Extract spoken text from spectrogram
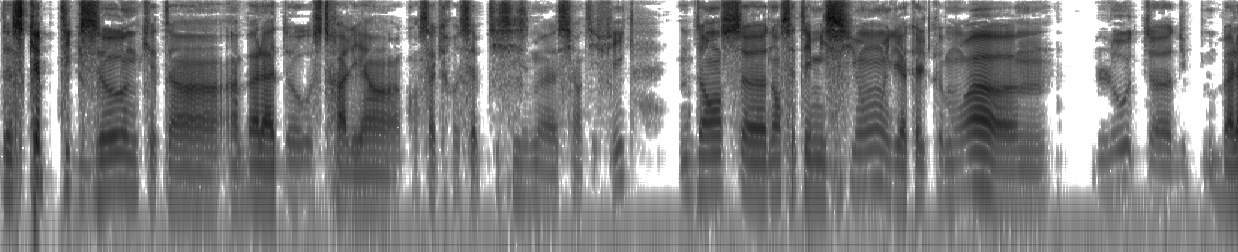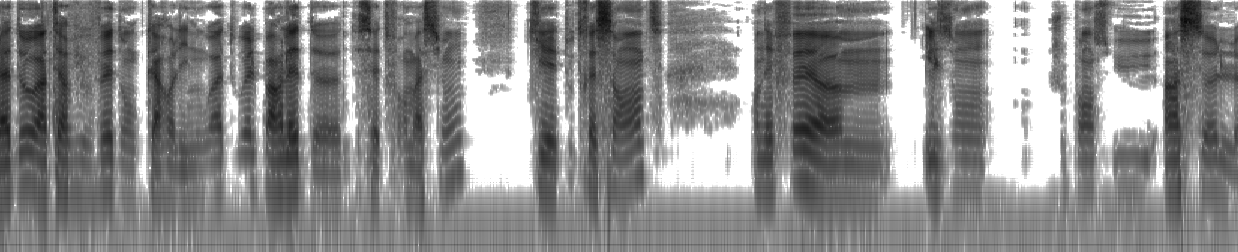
The Skeptic Zone, qui est un, balado australien consacré au scepticisme scientifique. Dans, ce, dans cette émission, il y a quelques mois, euh, l'hôte euh, du balado interviewait donc Caroline Watt, où elle parlait de, cette formation, qui est toute récente. En effet, euh, ils ont, je pense, eu un seul,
